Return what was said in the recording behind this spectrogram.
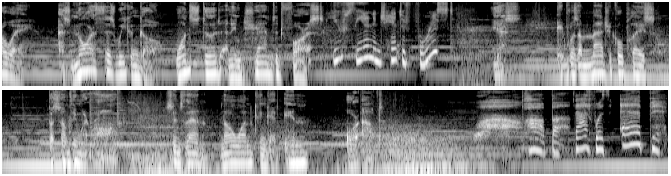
away, as north as we can go, once stood an enchanted forest. You've seen an enchanted forest? Yes. It was a magical place, but something went wrong. Since then, no one can get in or out. Wow. Papa, that was epic.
